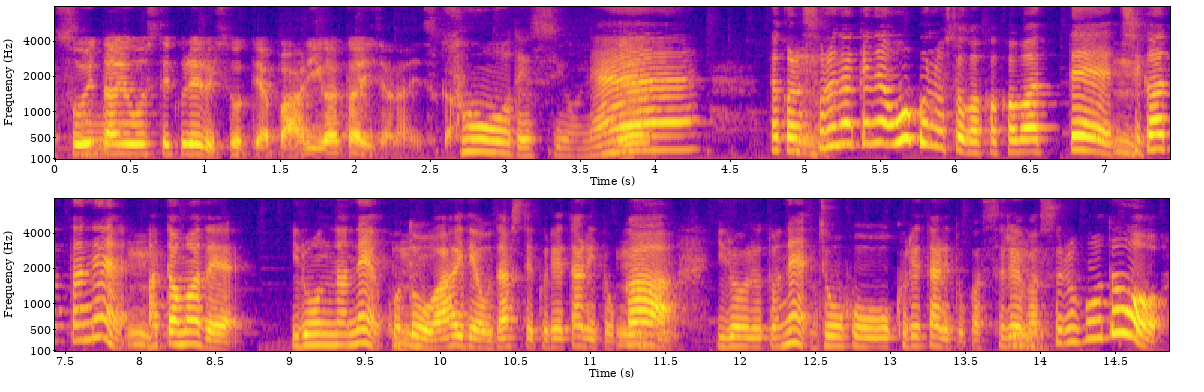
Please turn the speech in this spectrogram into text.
そういう対応してくれる人ってやっぱありがたいじゃないですか。そうですよね。ね。だからそれだけね、多くの人が関わってうん。違ったね、うん。頭でいろんなねことをアイデアを出してくれたりとか、いろいろとね情報をくれたりとかすればするほど、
